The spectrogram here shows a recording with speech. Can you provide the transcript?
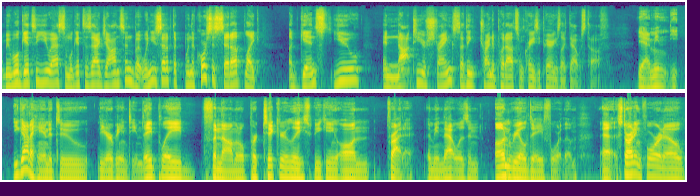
I mean, we'll get to US and we'll get to Zach Johnson, but when you set up the when the course is set up like against you and not to your strengths, I think trying to put out some crazy pairings like that was tough. Yeah, I mean, you got to hand it to the European team. They played phenomenal, particularly speaking on Friday. I mean, that was an unreal day for them. Uh, starting four and zero.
